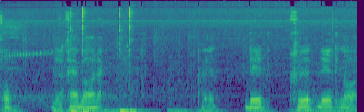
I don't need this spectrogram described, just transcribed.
ครบ เหลือแค่บอสอะเคิร์ดเดเคิร์ดเดดหลอด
